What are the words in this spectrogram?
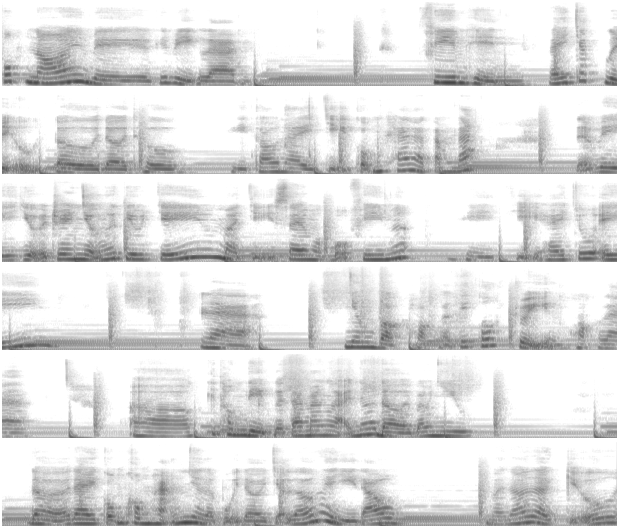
phúc nói về cái việc là phim thì lấy chất liệu từ đời thường thì câu này chị cũng khá là tâm đắc. Tại vì dựa trên những cái tiêu chí mà chị xem một bộ phim á thì chị hay chú ý là nhân vật hoặc là cái cốt truyện hoặc là uh, cái thông điệp người ta mang lại nó đời bao nhiêu? Đời ở đây cũng không hẳn như là bụi đời chợ lớn hay gì đâu mà nó là kiểu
